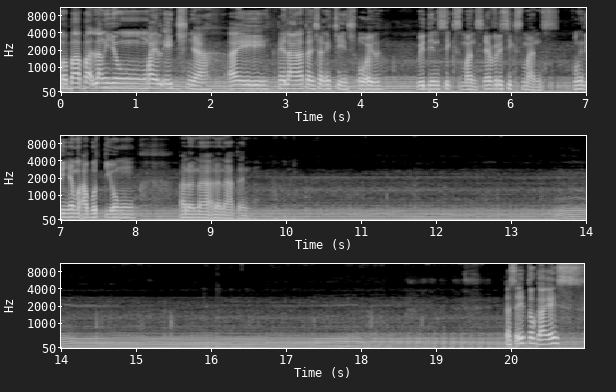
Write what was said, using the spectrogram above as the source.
mababa lang yung mileage niya ay kailangan natin siyang i-change oil within 6 months every 6 months kung hindi niya maabot yung ano na ano natin. Kasi ito guys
